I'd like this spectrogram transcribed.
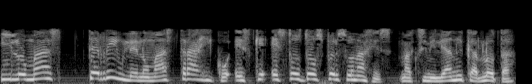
Y lo más terrible, lo más trágico, es que estos dos personajes, Maximiliano y Carlota,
